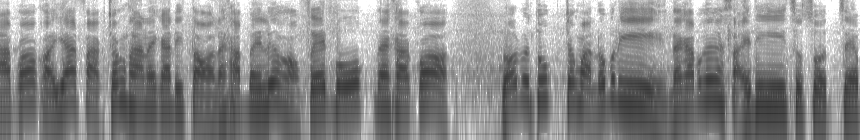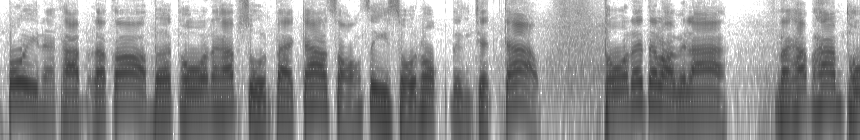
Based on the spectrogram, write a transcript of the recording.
ครับก็ขออนุญาตฝากช่องทางในการติดต่อนะครับในเรื่องของ Facebook นะครับก็รถบรรทุกจังหวัดลบบุรีนะครับก็สายดีสุดๆเซลปุ้ยนะครับแล้วก็เบอร์โทรนะครับ0892406179 โทรได้ตลอดเวลานะครับห้ามโทร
